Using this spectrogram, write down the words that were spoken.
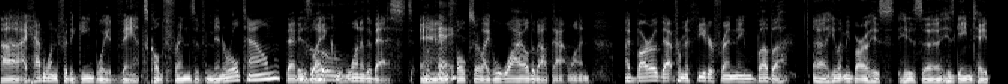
Uh, i had one for the game boy advance called friends of mineral town. That is like one of the best. And Okay. folks are like wild about that one. I borrowed that from a theater friend named bubba uh, he let me borrow his his uh, his game tape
